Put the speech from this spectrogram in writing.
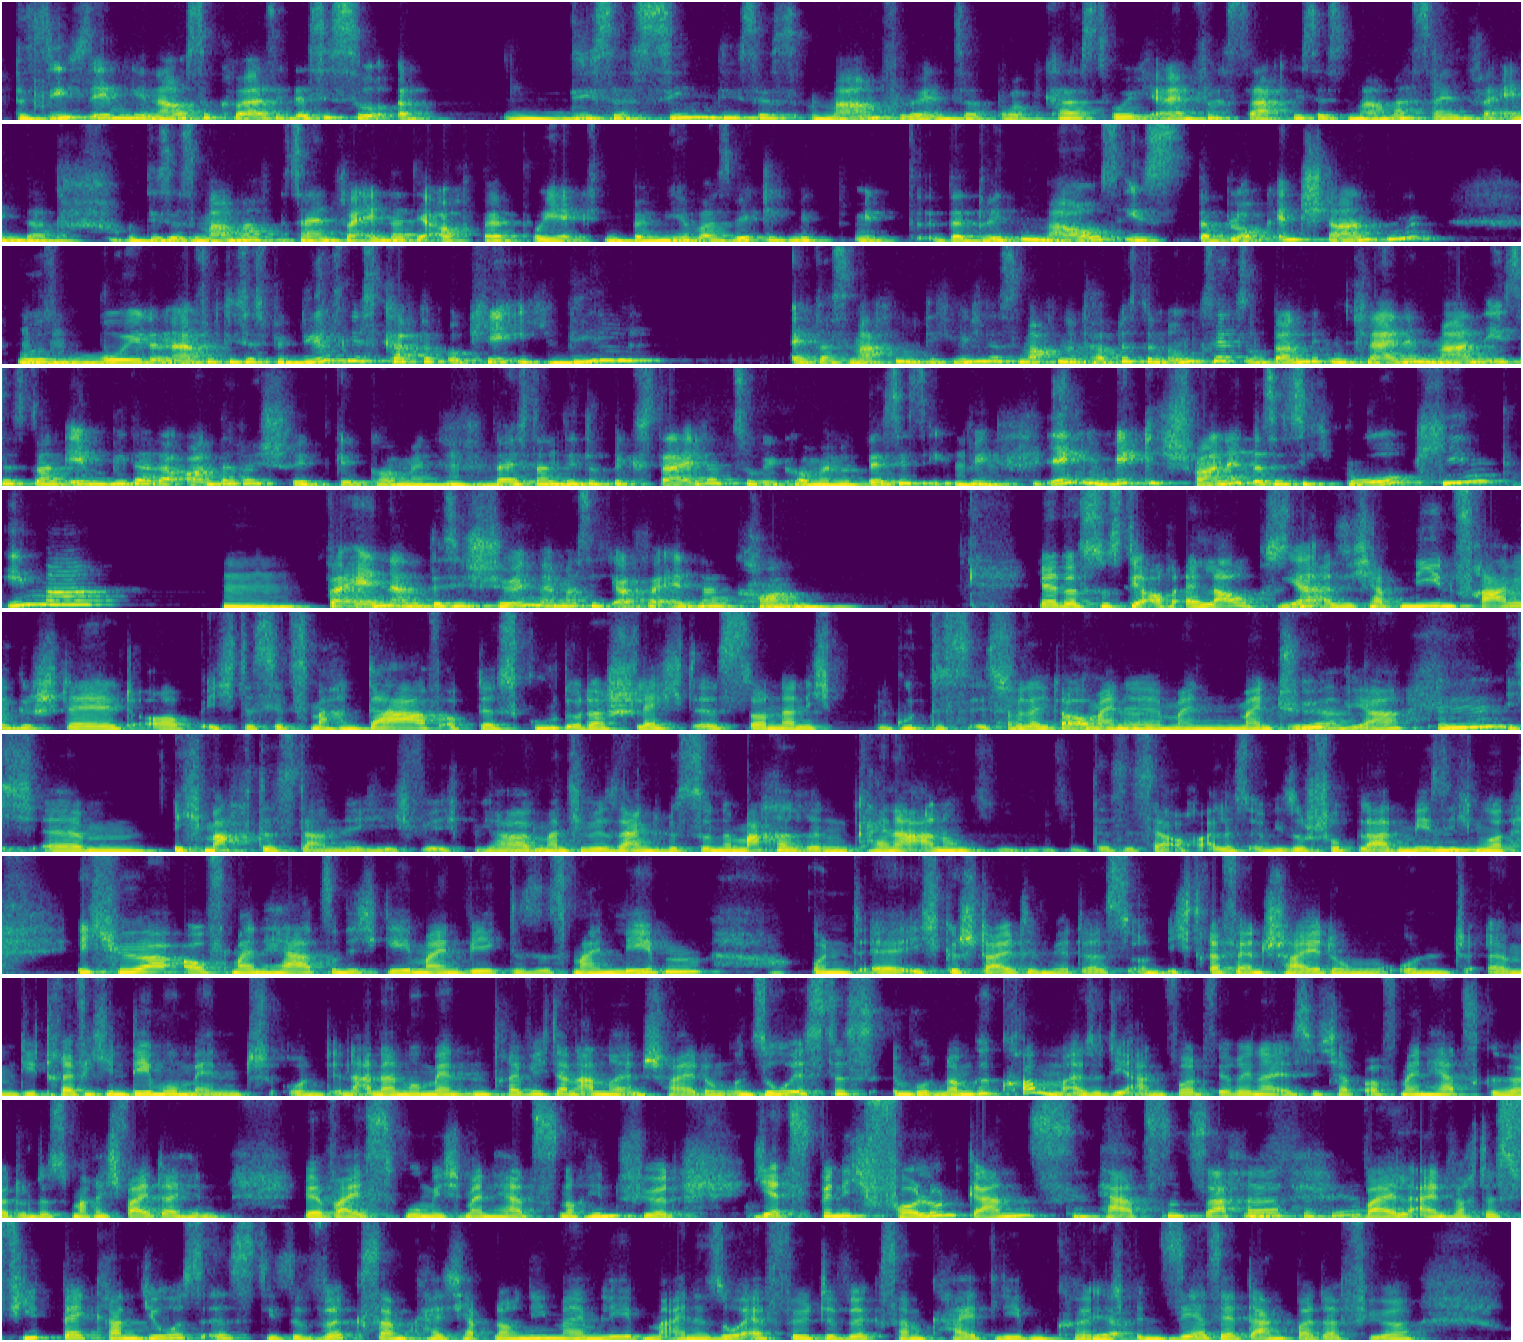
Das ist eben genauso quasi, das ist so, äh, dieser Sinn dieses Momfluencer-Podcasts, wo ich einfach sage, dieses Mama-Sein verändert. Und dieses Mama-Sein verändert ja auch bei Projekten. Bei mir war es wirklich mit, mit der dritten Maus ist der Blog entstanden, wo, mhm. wo ich dann einfach dieses Bedürfnis gehabt habe, okay, ich will etwas machen und ich will das machen und habe das dann umgesetzt und dann mit dem kleinen Mann ist es dann eben wieder der andere Schritt gekommen. Mhm. Da ist dann mhm. Little Big Style dazu gekommen und das ist irgendwie, mhm. irgendwie wirklich spannend, dass es sich pro Kind immer mhm. verändern. Das ist schön, wenn man sich auch verändern kann. Ja, dass du es dir auch erlaubst. Ne? Ja. Ne? Also ich habe nie in Frage gestellt, ob ich das jetzt machen darf, ob das gut oder schlecht ist, sondern ich gut, das ist vielleicht auch meine, mein, mein Typ, ja. ja. Mhm. Ich, ähm, ich mache das dann nicht. Ich, ich, ja, manche würden sagen, du bist so eine Macherin, keine Ahnung. Das ist ja auch alles irgendwie so schubladenmäßig. Mhm. Nur ich höre auf mein Herz und ich gehe meinen Weg. Das ist mein Leben und äh, ich gestalte mir das und ich treffe Entscheidungen und ähm, die treffe ich in dem Moment und in anderen Momenten treffe ich dann andere Entscheidungen. Und so ist es im Grunde genommen gekommen. Also die Antwort, Verena, ist, ich habe auf mein Herz gehört und das mache ich weiterhin. Wer weiß, wo mich mein Herz noch hinführt. Jetzt jetzt bin ich voll und ganz Herzenssache, weil einfach das Feedback grandios ist, diese Wirksamkeit. Ich habe noch nie in meinem Leben eine so erfüllte Wirksamkeit leben können. Ja. Ich bin sehr, sehr dankbar dafür.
